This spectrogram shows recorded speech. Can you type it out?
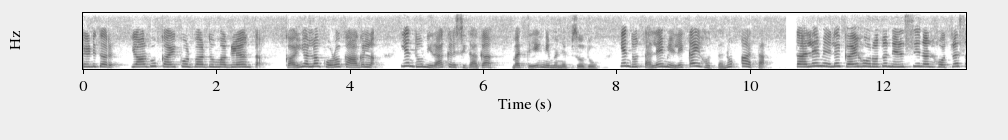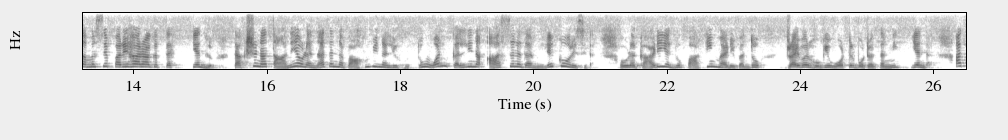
ಹೇಳಿದ್ದಾರೆ, ಯಾರಿಗೂ ಕೈ ಕೊಡಬಾರ್ದು ಮಗಳೇ ಅಂತ. ಕೈ ಎಲ್ಲ ಕೊಡೋಕ್ಕಾಗಲ್ಲ ಎಂದು ನಿರಾಕರಿಸಿದಾಗ ಮತ್ತೆ ನಿಮ್ಮನ್ನ ನೆಪ್ಸೋದು ಎಂದು ತಲೆ ಮೇಲೆ ಕೈ ಹೊತ್ತನು ಆತ. ತಲೆ ಮೇಲೆ ಕೈ ಹೊರೋದು ನಿಲ್ಲಿಸಿ ನನ್ನ ಹೊತ್ರ ಸಮಸ್ಯೆ ಪರಿಹಾರ ಆಗುತ್ತೆ ಎಂದ್ಲು. ತಕ್ಷಣ ತಾನೇ ಅವಳನ್ನ ತನ್ನ ಬಾಹುವಿನಲ್ಲಿ ಹೊತ್ತು ಒಂದು ಕಲ್ಲಿನ ಆಸನದ ಮೇಲೆ ಕೂರಿಸಿದ. ಅವಳ ಗಾಡಿಯನ್ನು ಪಾರ್ಕಿಂಗ್ ಮಾಡಿ ಬಂದು, ಡ್ರೈವರ್ ಹೋಗಿ ವಾಟರ್ ಬಾಟಲ್ ತನ್ನಿ ಎಂದ. ಆತ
